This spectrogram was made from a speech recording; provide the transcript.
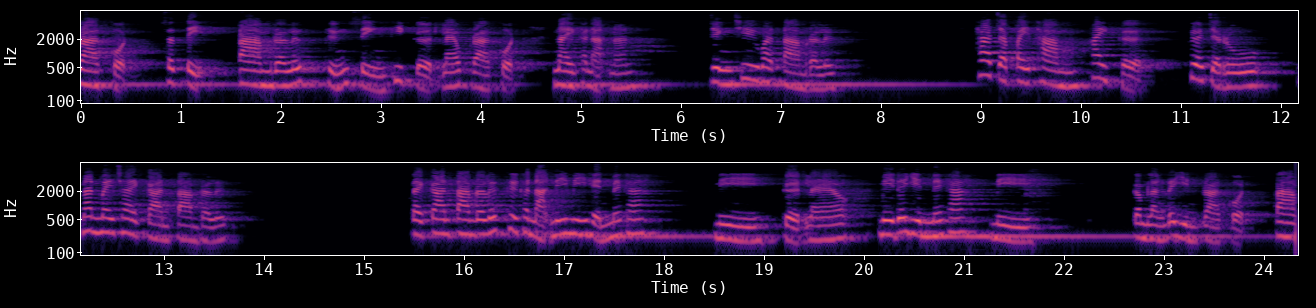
ปรากฏ สติตามระลึกถึงสิ่งที่เกิดแล้วปรากฏในขณะนั้น จึงชื่อว่าตามระลึก ถ้าจะไปทำให้เกิด เพื่อจะรู้ นั่นไม่ใช่การตามระลึก แต่การตามระลึกคือขณะนี้มีเห็นไหมคะ มีเกิดแล้ว มีได้ยินไหมคะ มีกำลังได้ยินปรากฏ ตาม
